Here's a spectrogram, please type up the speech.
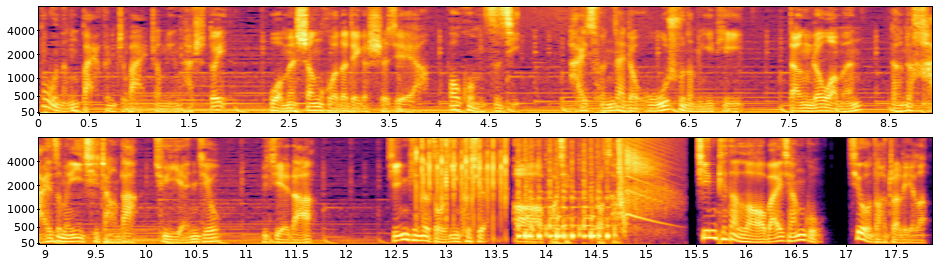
不能百分之百证明它是对的。我们生活的这个世界呀，包括我们自己，还存在着无数的谜题，等着我们，等着孩子们一起长大去研究、去解答。今天的走进科学啊，抱歉，搞错了。今天的老白讲古就到这里了，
